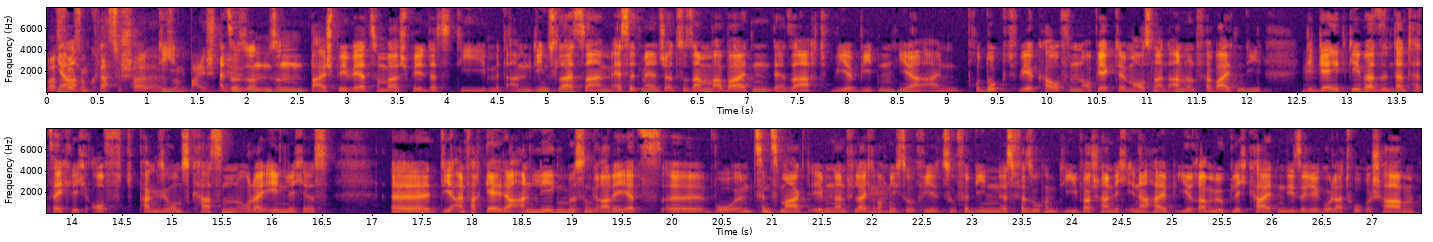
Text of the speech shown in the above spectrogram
was ja. wäre so ein klassischer die, so ein Beispiel? Also so ein, so ein Beispiel wäre zum Beispiel, dass die mit einem Dienstleister, einem Asset Manager zusammenarbeiten, der sagt, wir bieten hier ein Produkt, wir kaufen Objekte im Ausland an und verwalten die. Die mhm. Geldgeber sind dann tatsächlich oft Pensionskassen oder ähnliches, äh, die einfach Gelder anlegen müssen. Gerade jetzt, äh, wo im Zinsmarkt eben dann vielleicht mhm. auch nicht so viel zu verdienen ist, versuchen die wahrscheinlich innerhalb ihrer Möglichkeiten, die sie regulatorisch haben,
